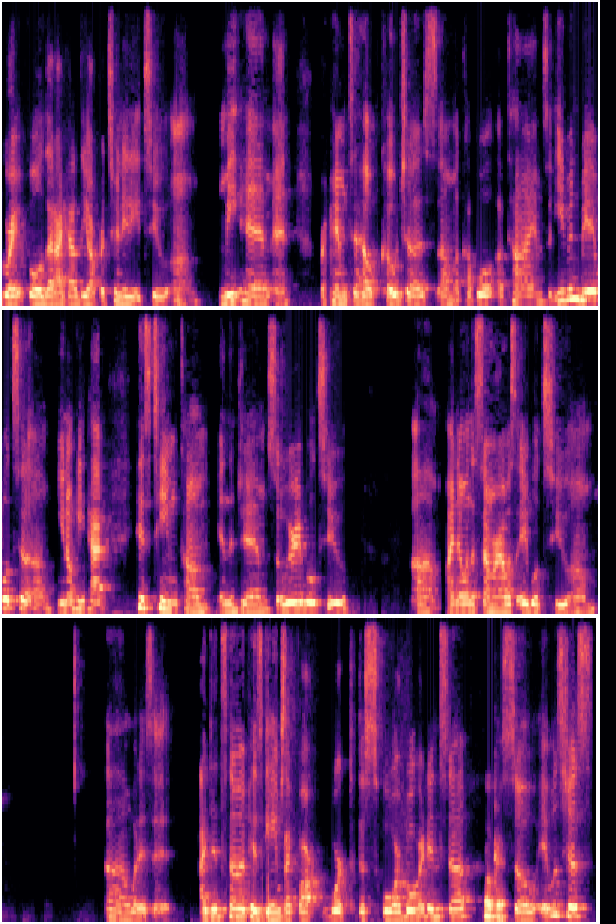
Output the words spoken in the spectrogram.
grateful that I had the opportunity to um, meet him and for him to help coach us um, a couple of times and even be able to, um, you know, he had his team come in the gym. So we were able to, um, I know in the summer I was able to, um, uh, what is it? I did some of his games, like worked the scoreboard and stuff. Okay. So it was just,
